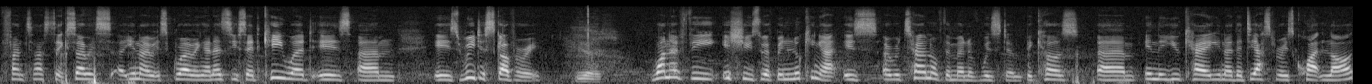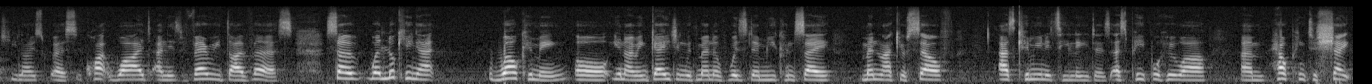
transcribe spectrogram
Fantastic. So it's uh, you know it's growing, and as you said, keyword is um, is rediscovery. Yes. One of the issues we've been looking at is a return of the men of wisdom because um, in the UK, you know, the diaspora is quite large, you know, it's, it's quite wide and it's very diverse. So we're looking at welcoming or, you know, engaging with men of wisdom, you can say men like yourself as community leaders, as people who are um, helping to shape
